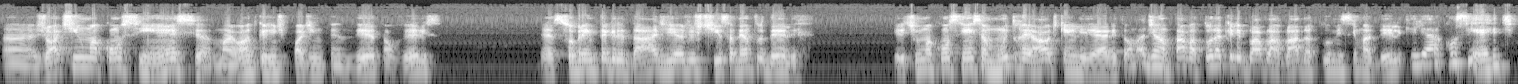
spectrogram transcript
Uh, Jó tinha uma consciência maior do que a gente pode entender, talvez, é, sobre a integridade e a justiça dentro dele. Ele tinha uma consciência muito real de quem ele era. Então não adiantava todo aquele blá blá blá da turma em cima dele, que ele era consciente.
